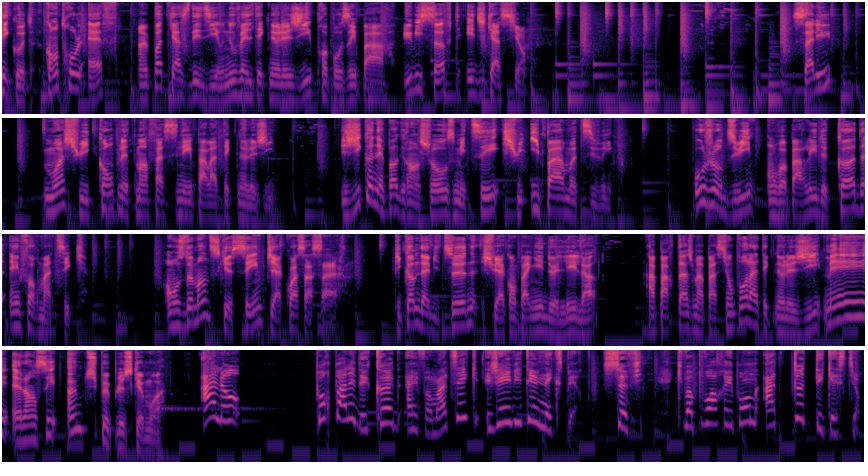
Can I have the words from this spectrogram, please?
T'écoutes Contrôle F, un podcast dédié aux nouvelles technologies proposé par Ubisoft Éducation. Salut! Moi, je suis complètement fasciné par la technologie. J'y connais pas grand-chose, mais tu sais, je suis hyper motivé. Aujourd'hui, on va parler de code informatique. On se demande ce que c'est puis à quoi ça sert. Puis comme d'habitude, je suis accompagné de Léla. Elle partage ma passion pour la technologie, mais elle en sait un petit peu plus que moi. Pour parler de code informatique, j'ai invité une experte, Sophie, qui va pouvoir répondre à toutes tes questions.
